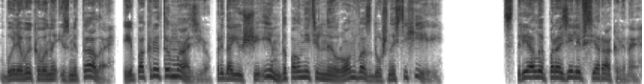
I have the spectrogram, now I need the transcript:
были выкованы из металла и покрыты мазью, придающей им дополнительный урон воздушной стихией. Стрелы поразили все раковины.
